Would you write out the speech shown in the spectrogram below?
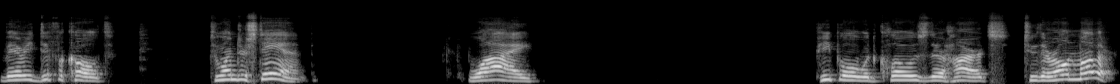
very difficult to understand why people would close their hearts to their own mother.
